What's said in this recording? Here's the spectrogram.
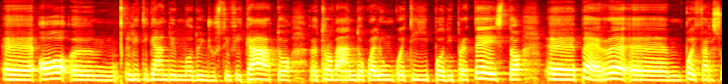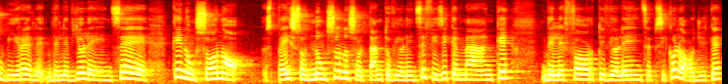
eh, o ehm, litigando in modo ingiustificato, eh, trovando qualunque tipo di pretesto eh, per eh, poi far subire le, delle violenze che non sono spesso non sono soltanto violenze fisiche ma anche delle forti violenze psicologiche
